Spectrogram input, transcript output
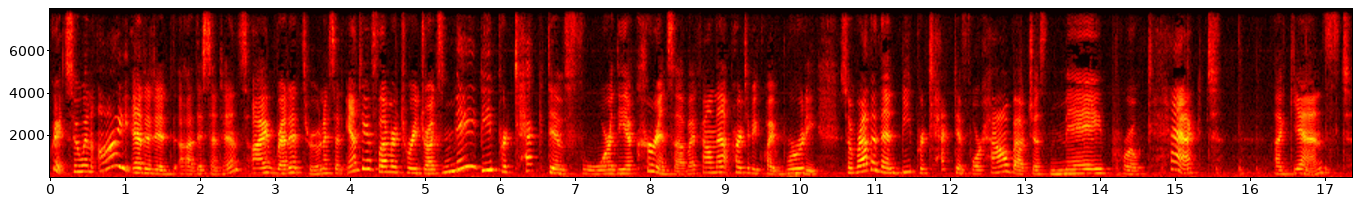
Great, so when I edited uh, this sentence, I read it through and I said anti-inflammatory drugs may be protective for the occurrence of. I found that part to be quite wordy. So rather than be protective for, how about just may protect against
